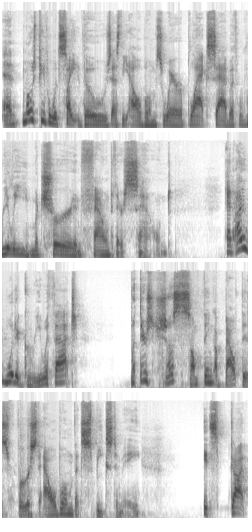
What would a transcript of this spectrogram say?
And most people would cite those as the albums where Black Sabbath really matured and found their sound. And I would agree with that, but there's just something about this first album that speaks to me. It's got,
